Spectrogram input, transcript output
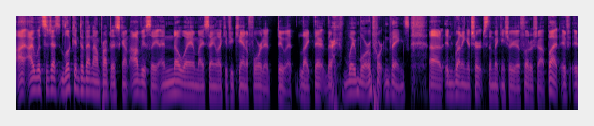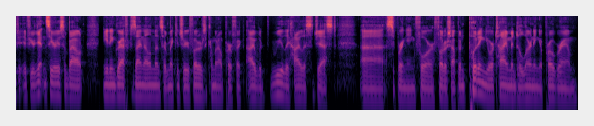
I, I, would suggest look into that nonprofit discount. Obviously, in no way am I saying like if you can't afford it, do it. Like there there are way more important things uh, in running a church than making sure you have Photoshop. But if, if if you're getting serious about needing graphic design elements or making sure your photos are coming out perfect, I would really highly suggest uh, springing for Photoshop and putting your time into learning a program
